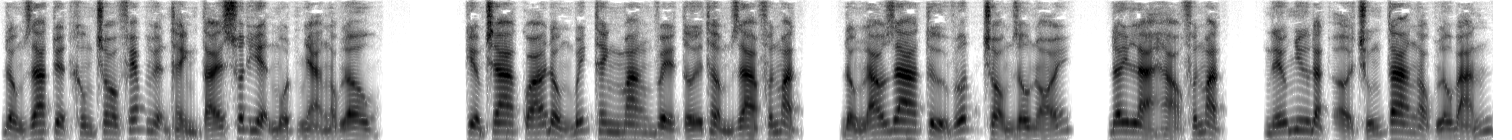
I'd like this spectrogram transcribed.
đồng gia tuyệt không cho phép huyện thành tái xuất hiện một nhà Ngọc Lâu. Kiểm tra quá đồng bích thanh mang về tới thẩm gia phấn mặt, đồng lão gia tử vớt tròm dâu nói, đây là hảo phấn mặt, nếu như đặt ở chúng ta Ngọc Lâu bán,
